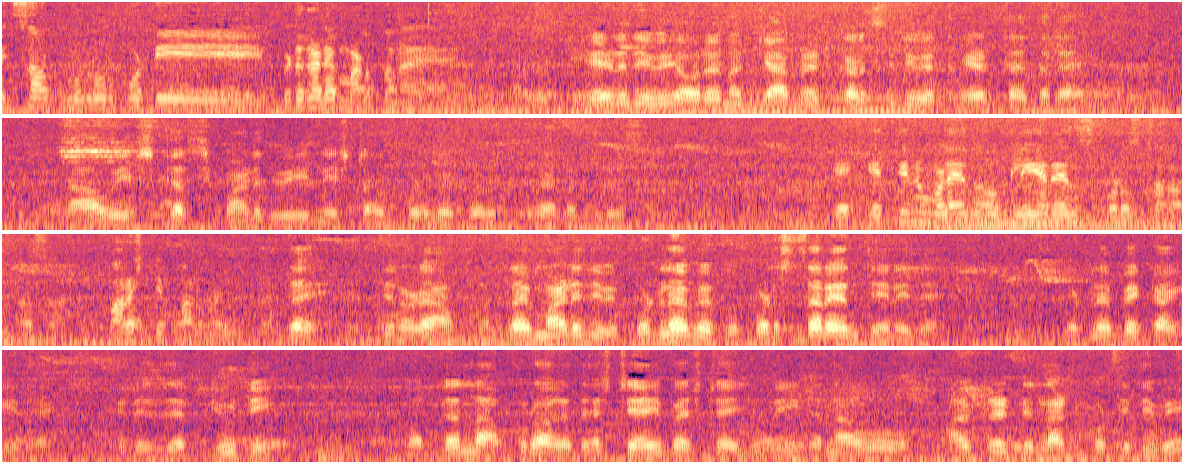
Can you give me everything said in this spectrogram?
ಐದು ಸಾವಿರದ ಮುನ್ನೂರು ಕೋಟಿ ಬಿಡುಗಡೆ ಮಾಡ್ತಾರೆ. ಅದಕ್ಕೆ ಹೇಳಿದ್ದೀವಿ ಅವರೇನೋ ಕ್ಯಾಬಿನೆಟ್ ಕಳಿಸಿದ್ದೀವಿ ಅಂತ ಹೇಳ್ತಾ ಇದ್ದಾರೆ. ನಾವು ಎಷ್ಟು ಖರ್ಚು ಮಾಡಿದ್ವಿ ಇನ್ನು ಎಷ್ಟು ಅವ್ರು ಕೊಡಬೇಕು ಅಂತ ಎಲ್ಲ ತಿಳಿಸಿ. ಎತ್ತಿನ ಮಳೆದು ಕ್ಲಿಯರೆನ್ಸ್ ಕೊಡಿಸ್ತಾರಂತ ಸರ್ ಫಾರೆಸ್ಟ್ ಡಿಪಾರ್ಟ್ಮೆಂಟ್ ಅದೇ ಎತ್ತಿನೊಳೆ ನೋಡಿ ಅಪ್ಲೈ ಮಾಡಿದ್ದೀವಿ ಕೊಡಲೇಬೇಕು ಕೊಡಿಸ್ತಾರೆ ಅಂತ ಏನಿದೆ. ಕೊಡಲೇಬೇಕಾಗಿದೆ ಇಟ್ ಈಸ್ ಎ ಡ್ಯೂಟಿ ಮೊದಲೆಲ್ಲ ಅಪ್ರೂವ್ ಆಗುತ್ತೆ ಸ್ಟೇಜ್ ಬೈ ಸ್ಟೇಜು ಈಗ ನಾವು ಆಲ್ಟ್ರೇಟಿವ್ ಲ್ಯಾಂಡ್ ಕೊಟ್ಟಿದ್ದೀವಿ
